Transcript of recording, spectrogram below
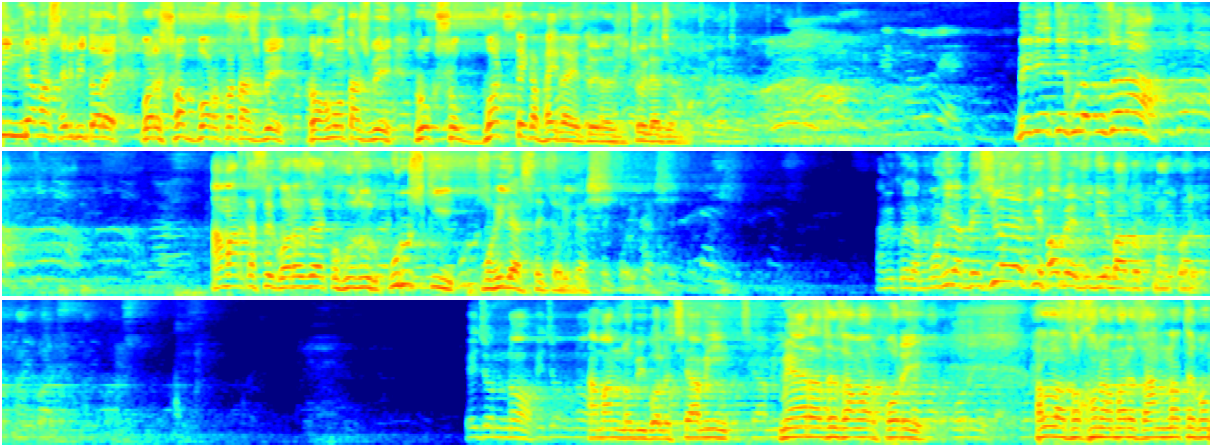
তিনটা মাসের ভিতরে ঘরে সব বরকত আসবে, রহমত আসবে, রোগ সুখ ঘর থেকে ফাইলাই চলে যাবে ভিডিওতে এগুলো আমার কাছে ঘরে যায় হুজুর, পুরুষ কি মহিলার সাইতে বেশি? আমি কইলাম, মহিলা বেশি হয়ে কি হবে যদি এবাদত না করে? আমার নবী বলেছে, আমি মেয়ারাজে যাওয়ার পরে আল্লাহ যখন আমার জান্নাত এবং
